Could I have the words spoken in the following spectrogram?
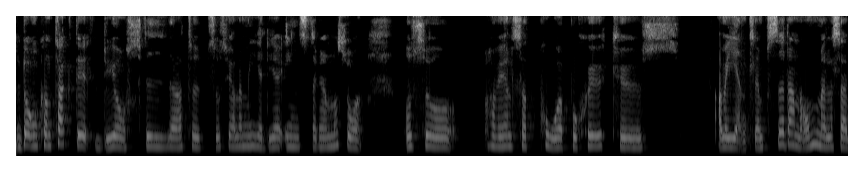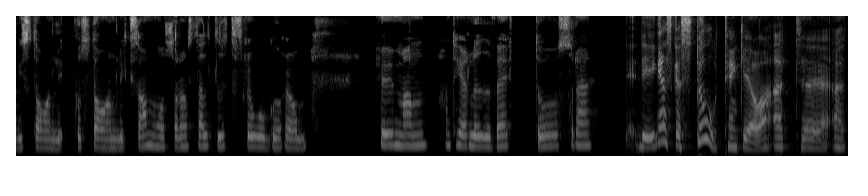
De kontaktade oss via typ sociala medier, Instagram och så. Och så har vi hälsat på på sjukhus ja, men egentligen på sidan om eller så här vid stan, på stan liksom. Och så har de ställt lite frågor om hur man hanterar livet och sådär. Det är ganska stort, tänker jag, att, eh, att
